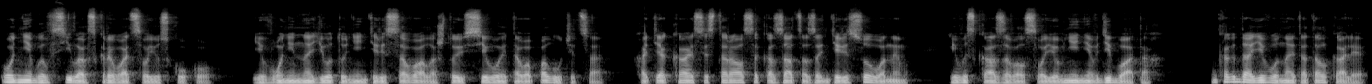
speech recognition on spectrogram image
он не был в силах скрывать свою скуку. Его ни на йоту не интересовало, что из всего этого получится – хотя Кайс и старался казаться заинтересованным и высказывал свое мнение в дебатах, когда его на это толкали.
